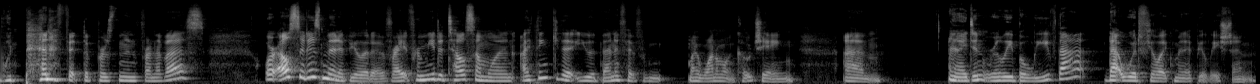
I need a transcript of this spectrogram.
would benefit the person in front of us or else it is manipulative, right? For me to tell someone, I think that you would benefit from my one-on-one coaching um, and I didn't really believe that, that would feel like manipulation.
